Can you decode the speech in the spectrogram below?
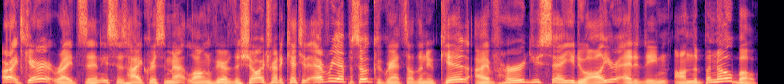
All right, Garrett writes in. He says, Hi, Chris and Matt, long viewer of the show. I try to catch it every episode. Congrats on the new kid. I've heard you say you do all your editing on the Bonobo.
